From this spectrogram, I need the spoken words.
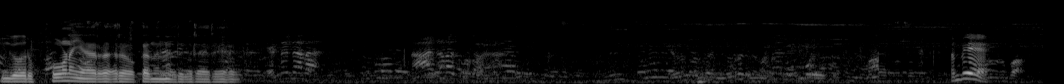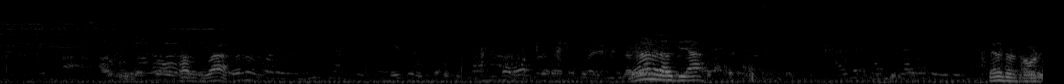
இங்கே ஒரு பூனை யார் உட்காந்துன்னு இருக்கிறாரு. தம்பி. ஏன் அவுத்தியா ரோடு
